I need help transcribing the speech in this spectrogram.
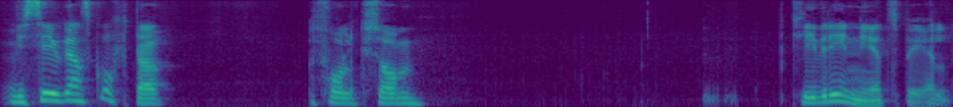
vi ser ju ganska ofta folk som kliver in i ett spel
